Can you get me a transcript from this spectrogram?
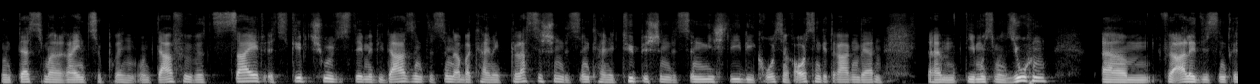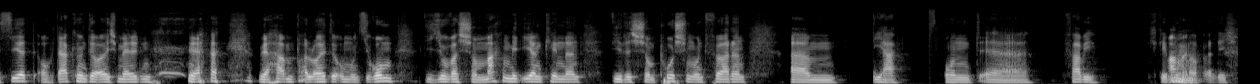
Und das mal reinzubringen. Und dafür wird es Zeit. Es gibt Schulsysteme, die da sind. Das sind aber keine klassischen, das sind keine typischen, das sind nicht die, die groß nach außen getragen werden. Ähm, die muss man suchen. Ähm, für alle, die es interessiert, auch da könnt ihr euch melden. ja, wir haben ein paar Leute um uns herum, die sowas schon machen mit ihren Kindern, die das schon pushen und fördern. Ähm, ja, und äh, Fabi, ich gebe mal ab an dich.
